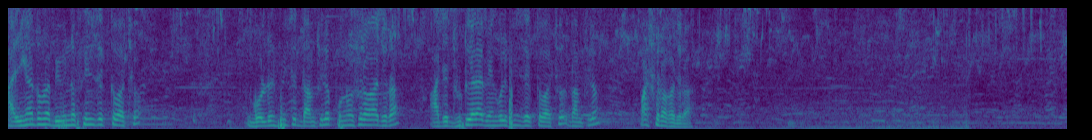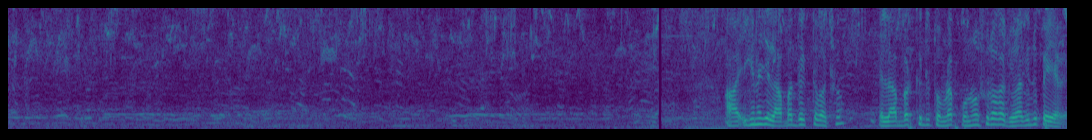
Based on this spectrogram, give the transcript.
আর এখানে তোমরা বিভিন্ন ফিন্স দেখতে পাচ্ছ। গোল্ডেন ফিন্সের দাম ছিল পনেরোশো টাকা জোড়া। আর যে ঝুটিওয়ালা বেঙ্গলি ফিন্স দেখতে পাচ্ছ, দাম ছিল পাঁচশো টাকা জোড়া। আর এখানে যে লাভবার দেখতে পাচ্ছ, এই লাভবার কিন্তু তোমরা পনেরোশো টাকা জোড়া কিন্তু পেয়ে যাবে।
